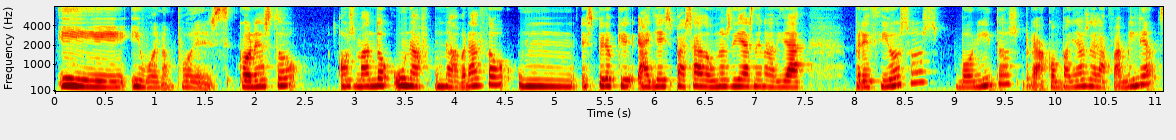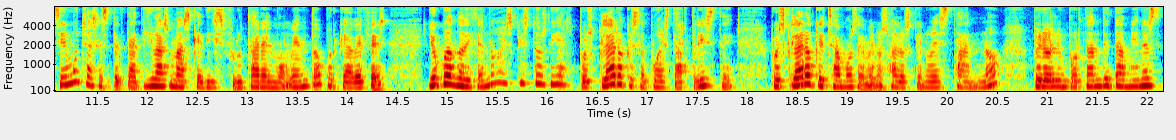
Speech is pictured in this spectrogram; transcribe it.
Y, y bueno, pues con esto os mando un abrazo, espero que hayáis pasado unos días de Navidad preciosos, bonitos, acompañados de la familia, sin muchas expectativas más que disfrutar el momento, porque a veces yo cuando dicen, no, es que estos días, pues claro que se puede estar triste, pues claro que echamos de menos a los que no están, ¿no? Pero lo importante también es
